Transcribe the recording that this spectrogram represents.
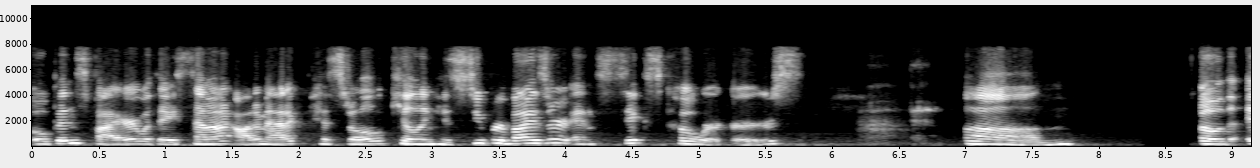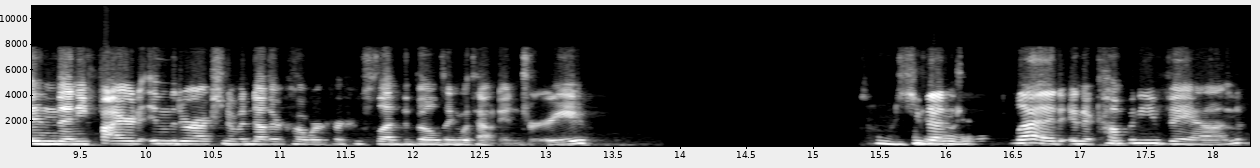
opens fire with a semi automatic pistol, killing his supervisor and six coworkers. Um, oh, and then he fired in the direction of another coworker who fled the building without injury. Oh He then god. fled in a company van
